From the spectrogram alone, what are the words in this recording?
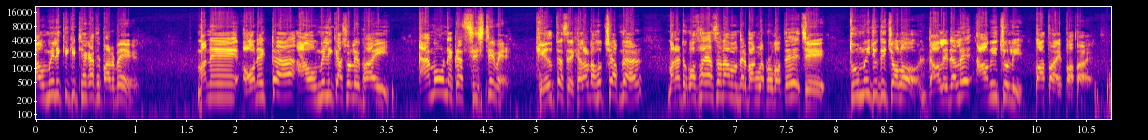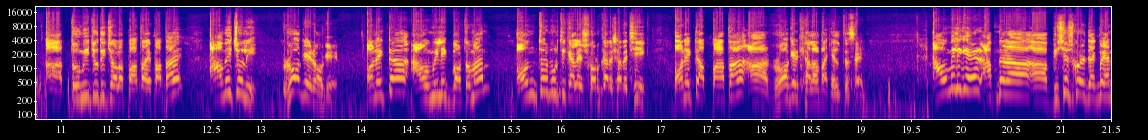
আওয়ামী লীগকে কি ঠেকাতে পারবে? মানে অনেকটা আওয়ামী লীগ আসলে ভাই এমন একটা সিস্টেমে খেলতেছে। খেলাটা হচ্ছে আপনার মানে একটা কথাই আছে না আমাদের বাংলা প্রবাদে, যে তুমি যদি চলো ডালে ডালে, আমি চলি পাতায় পাতায়। আর তুমি যদি চলো পাতায় পাতায়, আমি চলি রগে রগে। অনেকটা আওয়ামী লীগ বর্তমান অন্তর্বর্তীকালে সরকারের সাথে ঠিক অনেকটা পাতা আর রগের খেলাটা খেলতেছে। আওয়ামী লীগের আপনারা বিশেষ করে দেখবেন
